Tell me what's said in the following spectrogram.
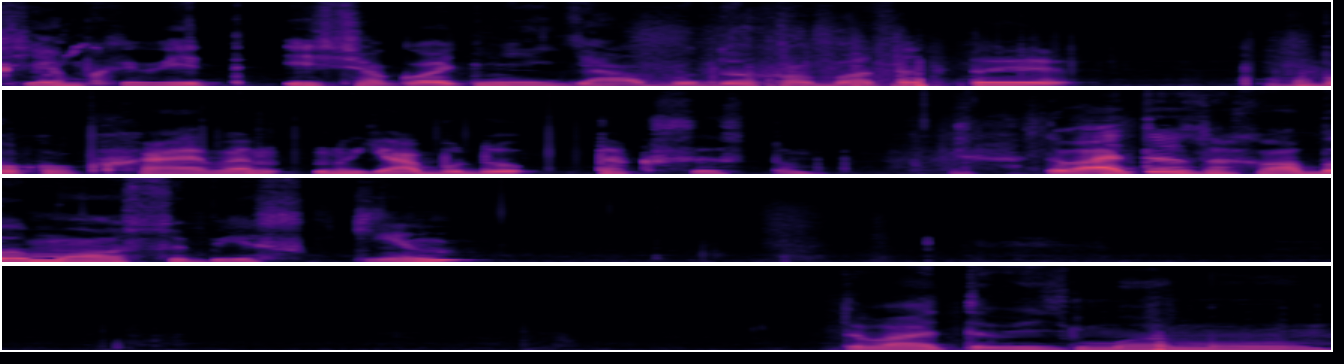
Всім привіт! І сьогодні я буду працювати в Брукхевен, ну я буду таксистом. Давайте зробимо собі скін. Давайте візьмемо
